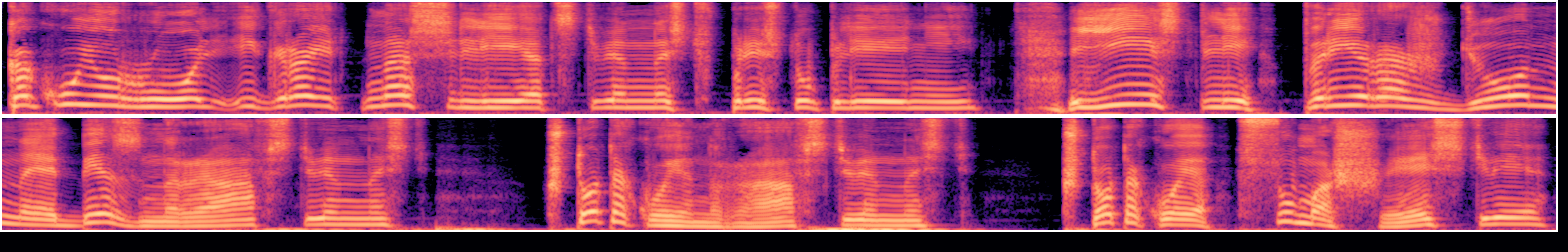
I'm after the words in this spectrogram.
Какую роль играет наследственность в преступлении? Есть ли прирожденная безнравственность? Что такое нравственность? Что такое сумасшествие?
